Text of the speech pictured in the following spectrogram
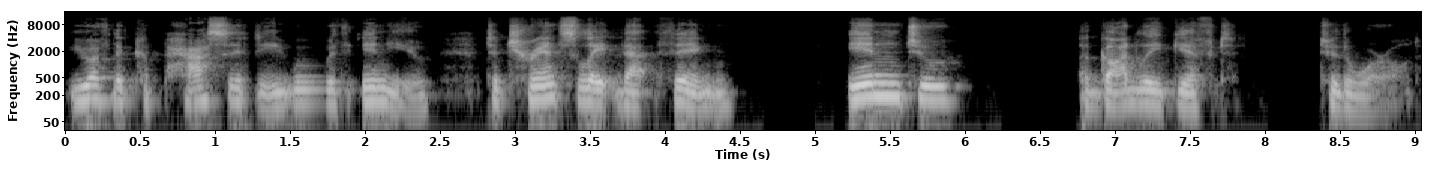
you have the capacity within you to translate that thing into a godly gift to the world.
